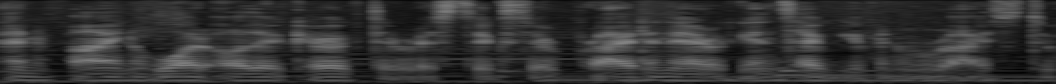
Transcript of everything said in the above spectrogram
and find what other characteristics their pride and arrogance have given rise to.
